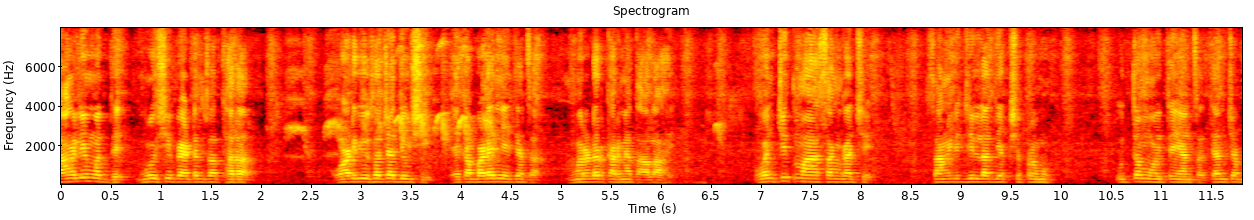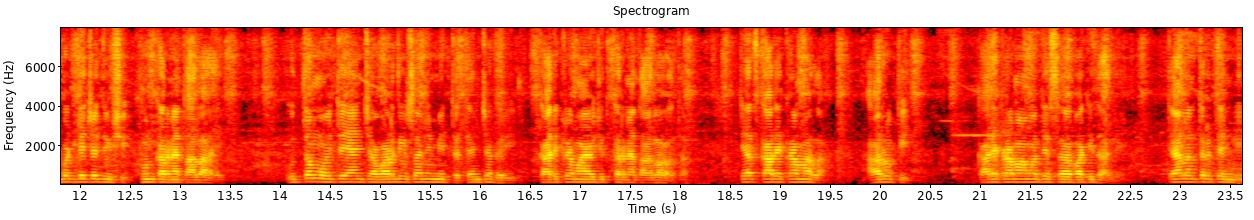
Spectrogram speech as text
सांगलीमध्ये मुळशी पॅटर्नचा थरार वाढदिवसाच्या दिवशी एका बड्या नेत्याचा मर्डर करण्यात आला आहे. वंचित महासंघाचे सांगली जिल्हाध्यक्ष प्रमुख उत्तम मोहिते यांचा त्यांच्या बड्डेच्या दिवशी खून करण्यात आला आहे. उत्तम मोहिते यांच्या वाढदिवसानिमित्त त्यांच्या घरी कार्यक्रम आयोजित करण्यात आला होता. त्याच कार्यक्रमाला आरोपी कार्यक्रमामध्ये सहभागी झाले. त्यानंतर त्यांनी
